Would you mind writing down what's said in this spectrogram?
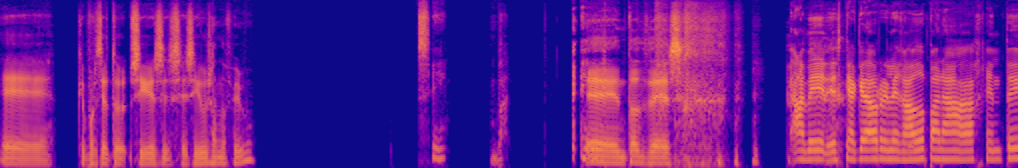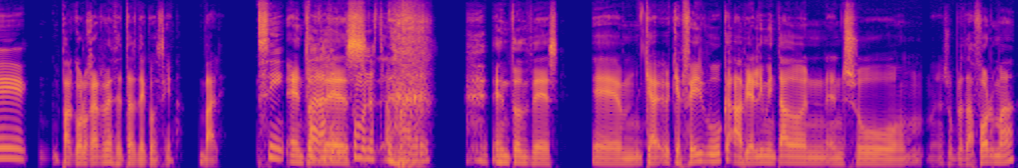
eh, que por cierto, ¿sigue, se, sigue usando Facebook? Sí. Vale. Eh, entonces, A ver, es que ha quedado relegado para gente. para colgar recetas de cocina. Vale. Sí, para gente Entonces- como nuestras madres. Entonces, eh, que, que Facebook había limitado en, en su, en su plataforma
